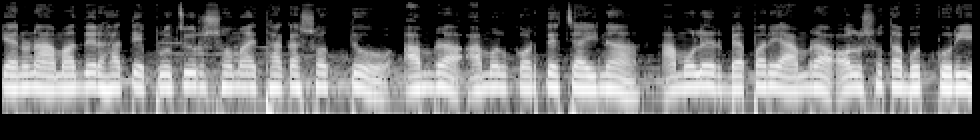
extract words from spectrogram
কেননা আমাদের হাতে প্রচুর সময় থাকা সত্ত্বেও আমরা আমল করতে চাই না। আমলের ব্যাপারে আমরা অলসতা বোধ করি।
